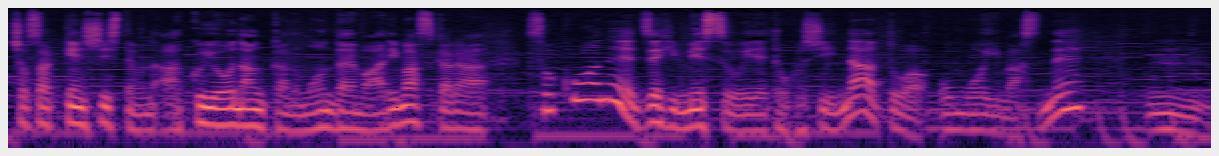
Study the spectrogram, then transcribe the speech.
著作権システムの悪用なんかの問題もありますからそこはねぜひメスを入れてほしいなとは思いますね、うん、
